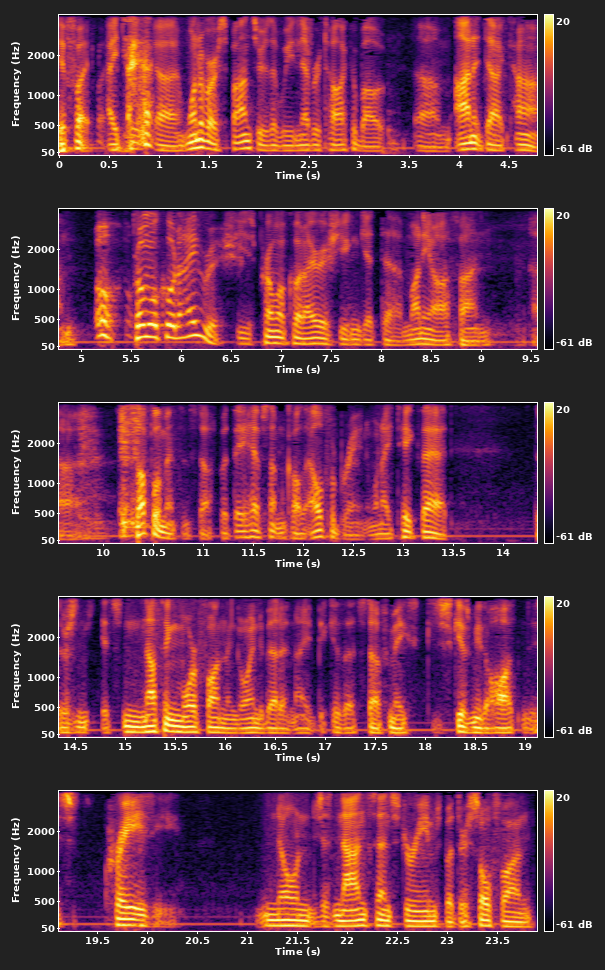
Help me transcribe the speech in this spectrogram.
If I, I take uh, one of our sponsors that we never talk about, um, onnit.com, Oh, promo code Irish. use promo code Irish, you can get uh, money off on uh, supplements and stuff. But they have something called Alpha Brain, and when I take that, there's n- it's nothing more fun than going to bed at night because that stuff makes just gives me the awe. It's crazy, known just nonsense dreams, but they're so fun.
